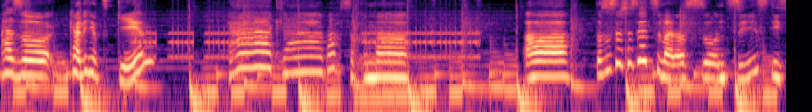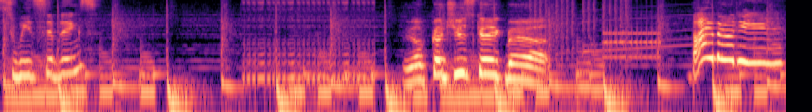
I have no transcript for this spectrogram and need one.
Also, kann ich jetzt gehen? Ja, klar, mach's doch immer. Aber das ist nicht das letzte Mal, dass du uns siehst, die Sweet Siblings. Ich hab kein Cheesecake mehr. Bye, Birdie.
